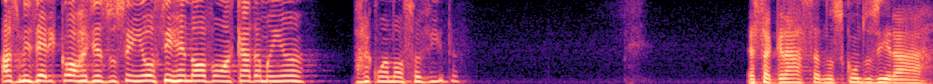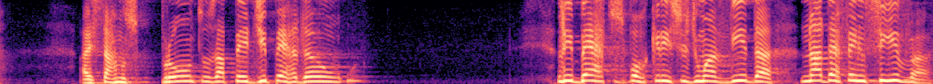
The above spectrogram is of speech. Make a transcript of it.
as misericórdias do Senhor se renovam a cada manhã para com a nossa vida. Essa graça nos conduzirá a estarmos prontos a pedir perdão libertos por Cristo de uma vida na defensiva,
